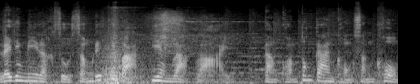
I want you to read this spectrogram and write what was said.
และยังมีหลักสูตรสำริดธิบัตรอย่างหลากหลาย ตามความต้องการของสังคม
